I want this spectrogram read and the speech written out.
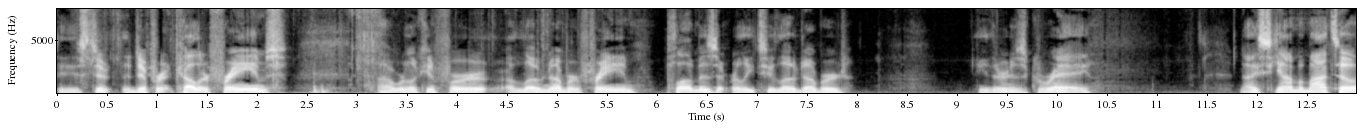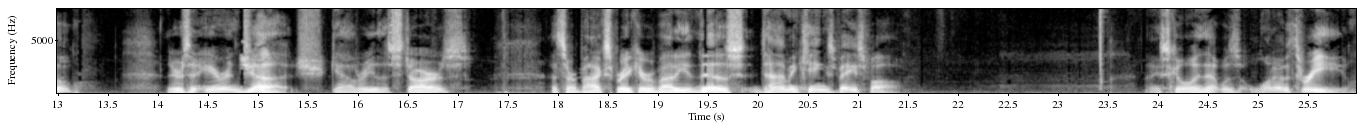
See these di the different color frames. Uh, we're looking for a low number frame. Plum isn't really too low numbered. Neither is gray. Nice Yamamoto. There's an Aaron Judge. Gallery of the Stars. That's our box break, everybody, in this Diamond Kings Baseball. Nice going. That was 103.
